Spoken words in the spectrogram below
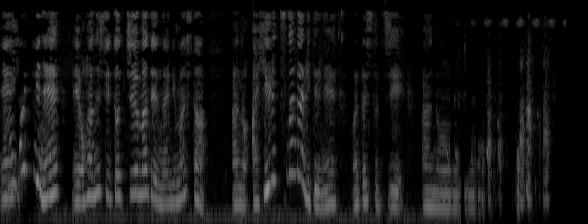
えーはいさっきね、えーお話途中までになりました。あの、アヒルつながりでね、私たち、あのーつ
